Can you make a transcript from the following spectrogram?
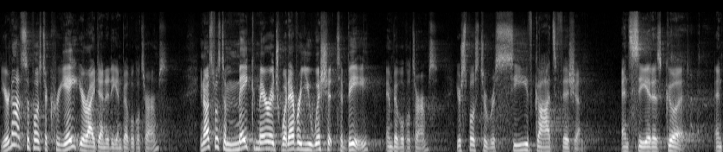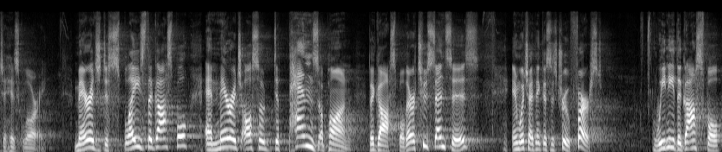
you're not supposed to create your identity in biblical terms. You're not supposed to make marriage whatever you wish it to be in biblical terms. You're supposed to receive God's vision and see it as good and to his glory. Marriage displays the gospel, and marriage also depends upon the gospel. There are two senses in which I think this is true. First, we need the gospel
